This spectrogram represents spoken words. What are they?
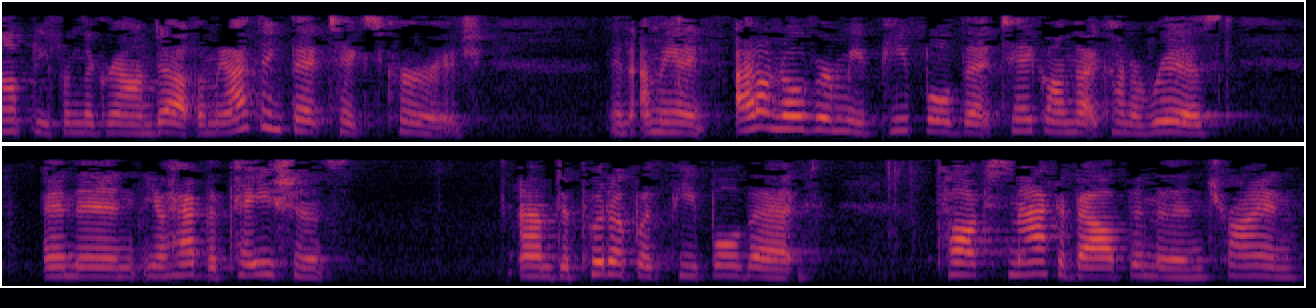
company from the ground up. I mean, I think that takes courage. And I mean, I don't know very many people that take on that kind of risk and then, you know, have the patience um, to put up with people that talk smack about them and then try and,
